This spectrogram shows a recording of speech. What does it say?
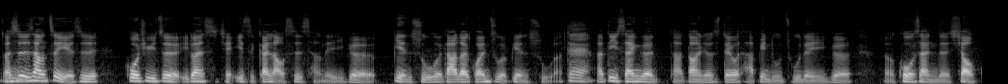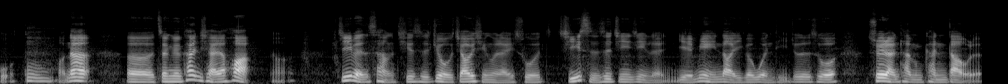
那事实上这也是过去这一段时间一直干扰市场的一个变数，或大家在关注的变数了。对，那第三个啊，当然就是 Delta 病毒株的一个呃扩散的效果。嗯好，那呃，整个看起来的话啊，基本上其实就交易行为来说，即使是经济经理人也面临到一个问题，就是说，虽然他们看到了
